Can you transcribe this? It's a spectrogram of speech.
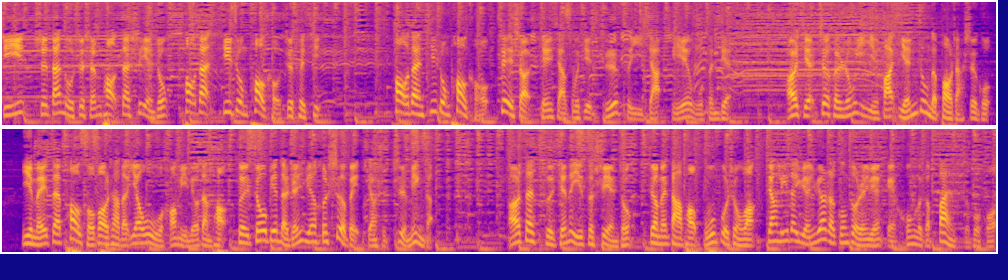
起因是丹努什神炮在试验中炮弹击中炮口制退器。炮弹击中炮口这事儿，天下估计只此一家，别无分店。而且这很容易引发严重的爆炸事故。一枚在炮口爆炸的幺五五毫米榴弹炮，对周边的人员和设备将是致命的。而在此前的一次试验中，这枚大炮不负众望，将离得远远的工作人员给轰了个半死不活。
